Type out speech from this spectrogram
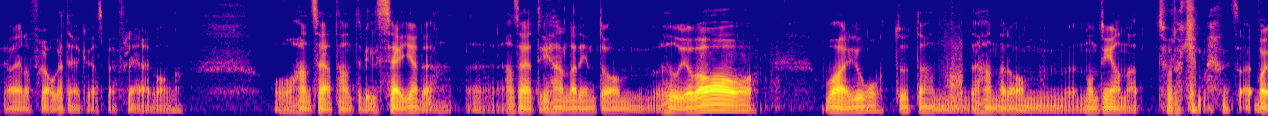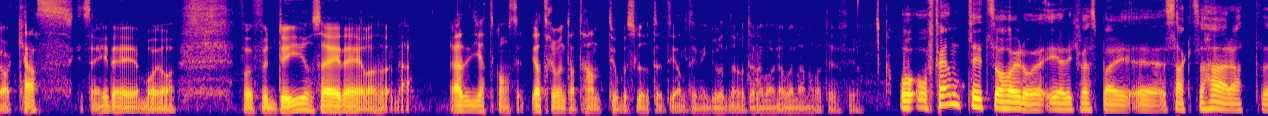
För jag har ändå frågat Erik Westberg flera gånger. Och han säger att han inte vill säga det. Eh, han säger att det handlade inte om hur jag var och vad jag gjort utan det handlade om någonting annat. Var jag kass? Säg det. Var jag för, för dyr? Säg det. Eller, nej. Ja, det är jättekonstigt. Jag tror inte att han tog beslutet egentligen i grunden utan det var någon annan på TV4. Och offentligt så har ju då Erik Westberg eh, sagt så här att eh,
